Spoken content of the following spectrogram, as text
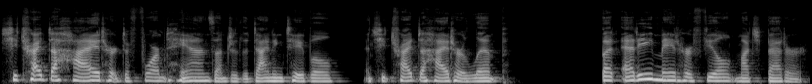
She tried to hide her deformed hands under the dining table, and she tried to hide her limp. But Eddie made her feel much better.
